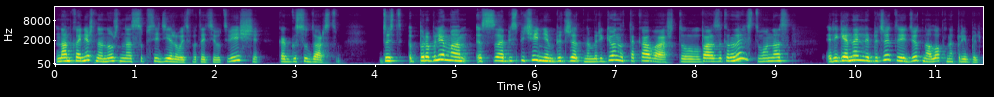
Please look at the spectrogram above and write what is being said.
нам, конечно, нужно субсидировать вот эти вот вещи как государство. То есть проблема с обеспечением бюджетным регионов такова, что по законодательству у нас региональный бюджет идет налог на прибыль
